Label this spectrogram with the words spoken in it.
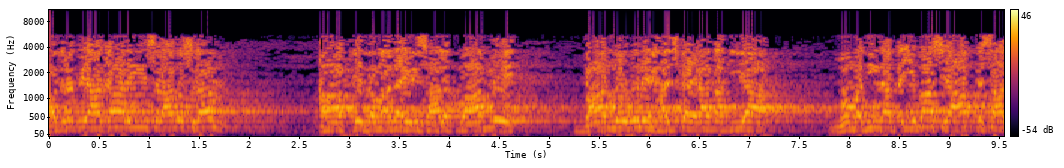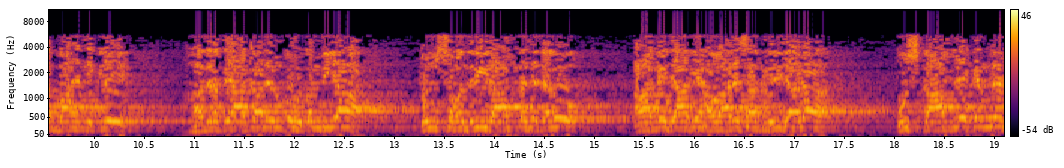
حضرت آقا علیہ السلام السلام آپ کے زمانہ رسالت معاب میں بعض لوگوں نے حج کا ارادہ کیا۔ وہ مدینہ طیبہ سے آپ کے ساتھ باہر نکلے، حضرت آقا نے ان کو حکم دیا، تم سمندری راستے سے چلو، آگے جا کے ہمارے ساتھ مل جانا۔ اس قافلے کے اندر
